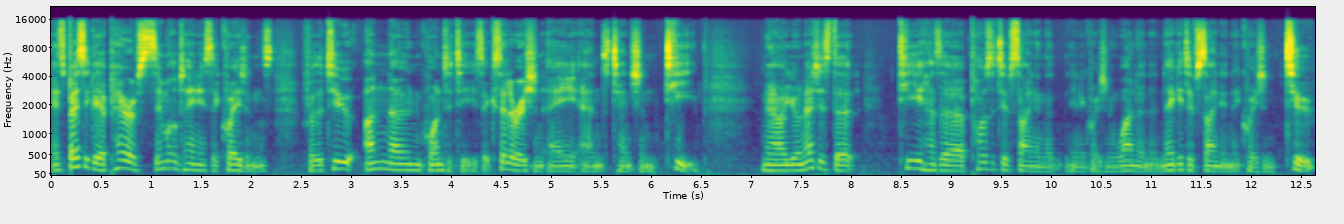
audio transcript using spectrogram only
It's basically a pair of simultaneous equations for the two unknown quantities, acceleration A and tension T. Now you'll notice that T has a positive sign in, the, in equation 1 and a negative sign in equation 2,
